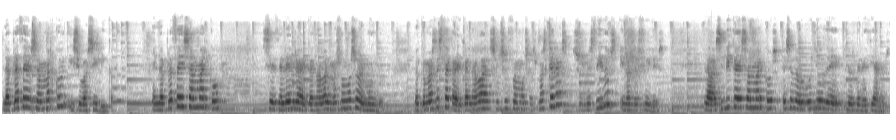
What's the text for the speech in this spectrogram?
La Plaza de San Marco y su basílica. En la Plaza de San Marco se celebra el carnaval más famoso del mundo. Lo que más destaca del carnaval son sus famosas máscaras, sus vestidos y los desfiles. La Basílica de San Marcos es el orgullo de los venecianos.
